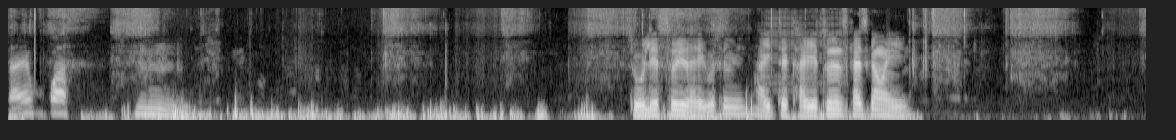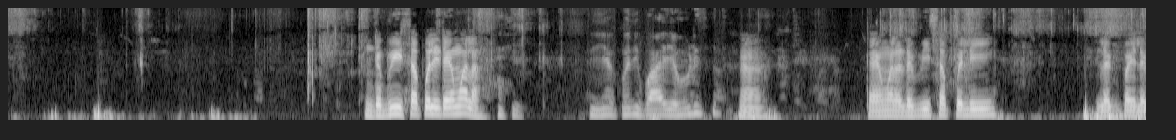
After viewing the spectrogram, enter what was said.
टाइमपास. हम्म. चोली सोयी झाली कसं आई तर खाय येथूनच खायच का माहीत डबी सापडली टायमाला तुझ्या कधी बाय एवढीच होती. हां. टायमाला डबी सापली लग बाय लग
